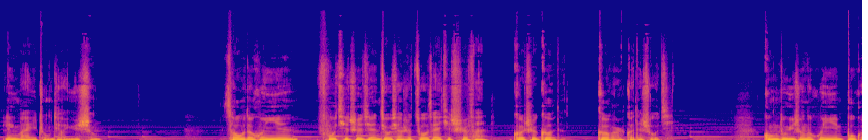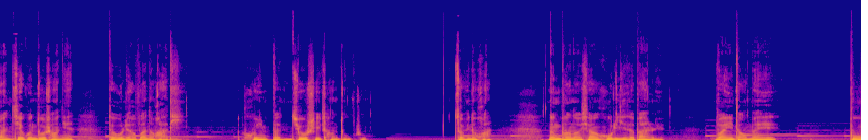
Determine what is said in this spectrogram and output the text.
另外一种叫余生。凑合的婚姻，夫妻之间就像是坐在一起吃饭，各吃各的，各玩各的手机。共度余生的婚姻，不管结婚多少年，都有聊不完的话题。婚姻本就是一场赌注。作品的话，能碰到相互理解的伴侣，万一倒霉，不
